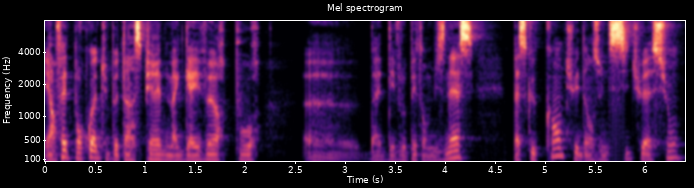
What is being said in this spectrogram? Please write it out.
Et en fait, pourquoi tu peux t'inspirer de MacGyver pour euh, bah, développer ton business? Parce que quand tu es dans une situation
